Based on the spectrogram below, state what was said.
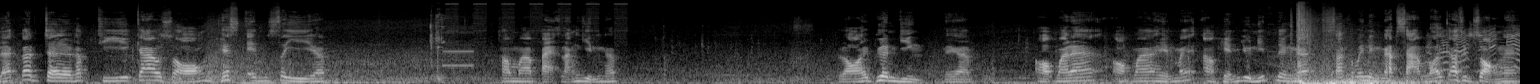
และก็เจอครับ T92 HMC ครับ เข้ามาแปะหลังหินครับ รอให้เพื่อนยิงนะครับ ออกมานะออกมาเห็นไหมเอาเห็นอยู่นิดนึงนะ ซัดเข้าไปหนึ่งนัด392 นะ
